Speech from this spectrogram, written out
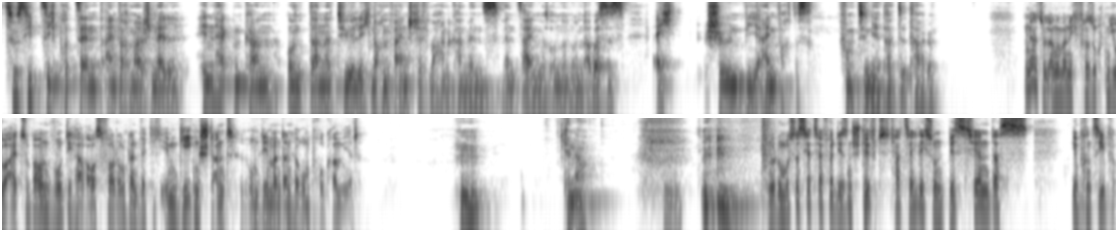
zu 70 Prozent einfach mal schnell hinhacken kann und dann natürlich noch einen Feinschliff machen kann, wenn es sein muss und und und. Aber es ist echt schön, wie einfach das funktioniert heutzutage. Ja, solange man nicht versucht, ein UI zu bauen, wohnt die Herausforderung dann wirklich im Gegenstand, um den man dann herum programmiert. Mhm. Genau. Mhm. Nur du musstest jetzt ja für diesen Stift tatsächlich so ein bisschen das im Prinzip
